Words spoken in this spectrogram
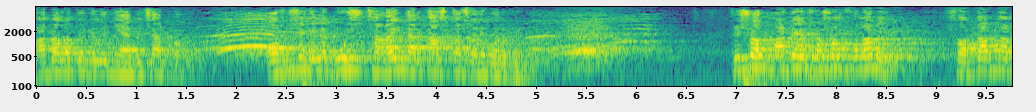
আদালতে গেলে ন্যায় বিচার পাবে, অফিসে গেলে ঘুষ ছাড়াই তার কাজটা সেরে করে ফেলবে। কৃষক মাঠে ফসল ফলাবে, সরকার তার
